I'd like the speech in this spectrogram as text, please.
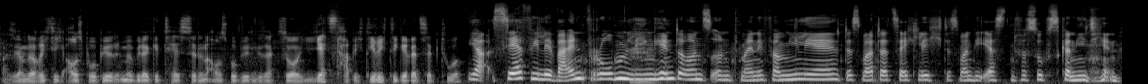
Also Sie haben da richtig ausprobiert, immer wieder getestet und ausprobiert und gesagt, so, jetzt habe ich die richtige Rezeptur. Ja, sehr viele Weinproben liegen hinter uns und meine Familie, das war tatsächlich, das waren die ersten Versuchskaninchen.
